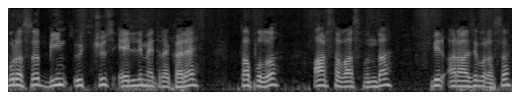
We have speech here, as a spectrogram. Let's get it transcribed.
Burası 1350 metrekare tapulu arsa vasfında bir arazi burası.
